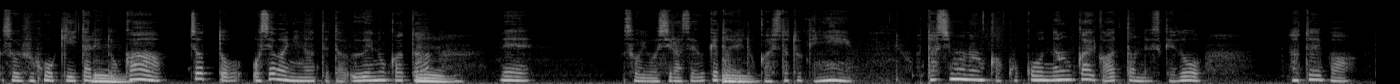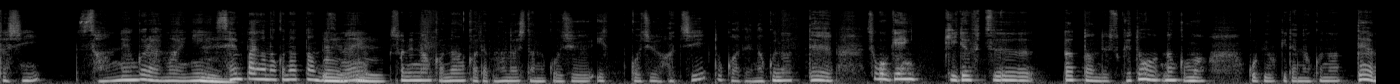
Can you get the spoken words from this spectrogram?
そういう訃報を聞いたりとか、ちょっとお世話になってた上の方うん。で、そういうお知らせを受けたりとかした時に、私もなんかここ何回かあったんですけど例えば私3年ぐらい前に先輩が亡くなったんですね、うんうん。それなんかなんかでも話したの51 58とかで亡くなってすごい元気で普通だったんですけどなんかまあご病気で亡くなって。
